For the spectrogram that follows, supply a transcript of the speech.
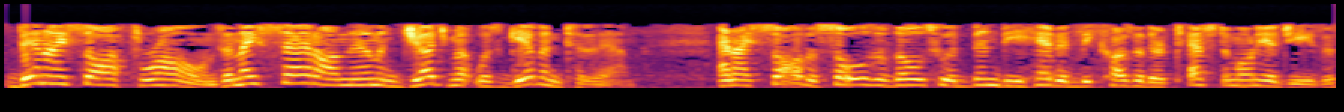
Then I saw thrones, and they sat on them, and judgment was given to them. And I saw the souls of those who had been beheaded because of their testimony of Jesus,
